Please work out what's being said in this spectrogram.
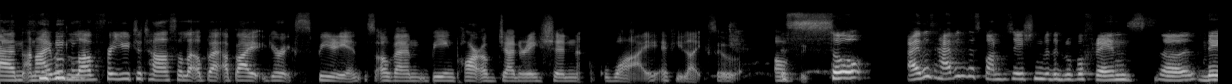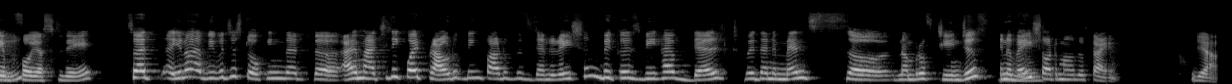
Um, and I would love for you to tell us a little bit about your experience of um being part of Generation Y, if you like. So obviously. so I was having this conversation with a group of friends uh, day mm-hmm. before yesterday so you know we were just talking that uh, i'm actually quite proud of being part of this generation because we have dealt with an immense uh, number of changes in mm-hmm. a very mm-hmm. short amount of time yeah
